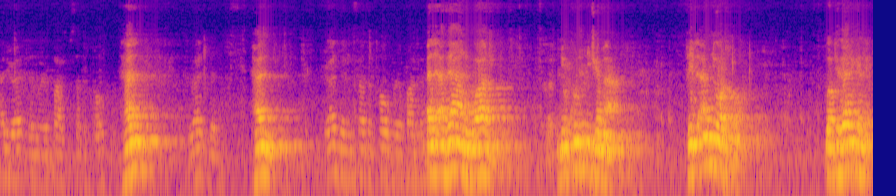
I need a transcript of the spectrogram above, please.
هل يؤذن ويقال في صلاة الخوف؟ هل؟ يؤذن. هل الأذان واجب لكل جماعة في الأمن والخوف وكذلك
